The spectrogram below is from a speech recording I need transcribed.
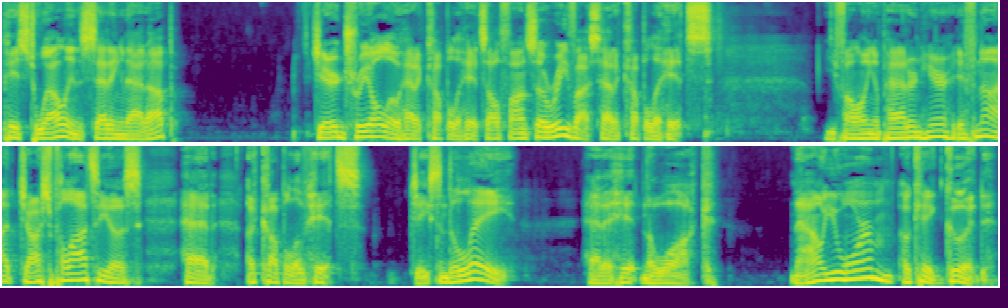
pitched well in setting that up. Jared Triolo had a couple of hits. Alfonso Rivas had a couple of hits. You following a pattern here? If not, Josh Palacios had a couple of hits. Jason DeLay had a hit and a walk. Now you warm? Okay, good.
